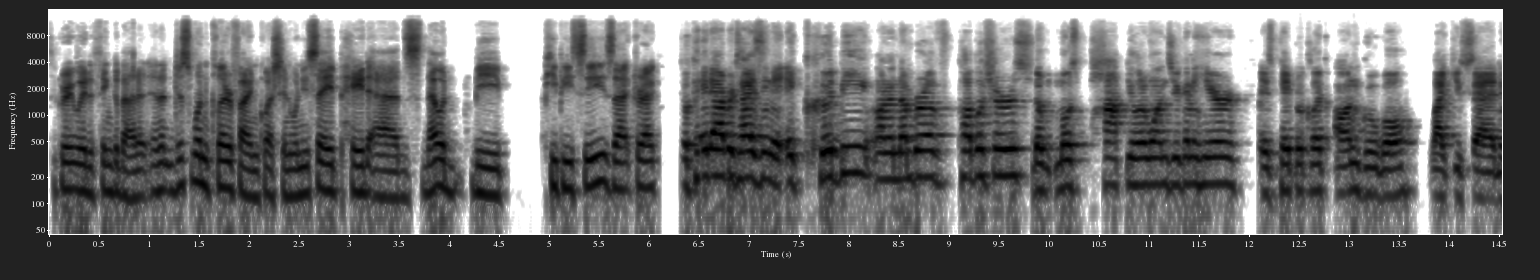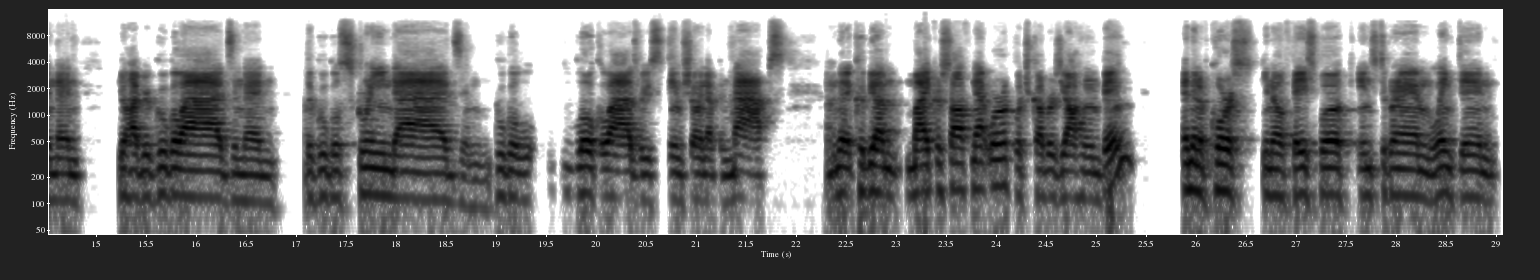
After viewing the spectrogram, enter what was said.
It's a great way to think about it. And just one clarifying question: when you say paid ads, that would be PPC, is that correct? So paid advertising, it could be on a number of publishers. The most popular ones you're going to hear is pay per click on Google, like you said, and then you'll have your Google ads and then the Google screened ads and Google local ads where you see them showing up in maps. And then it could be on Microsoft Network, which covers Yahoo and Bing. And then, of course, you know, Facebook, Instagram, LinkedIn,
